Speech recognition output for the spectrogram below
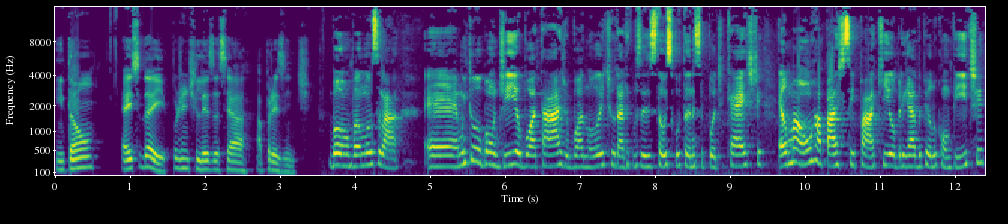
Então, é isso daí. Por gentileza, se apresente. Bom, vamos lá. É, muito bom dia, boa tarde, boa noite, o horário que vocês estão escutando esse podcast. É uma honra participar aqui, obrigado pelo convite.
